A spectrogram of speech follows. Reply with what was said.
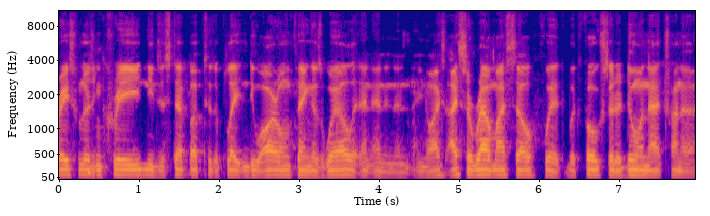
race, religion, creed need to step up to the plate and do our own thing as well. And and, and you know, I, I surround myself with with folks that are doing that, trying to,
